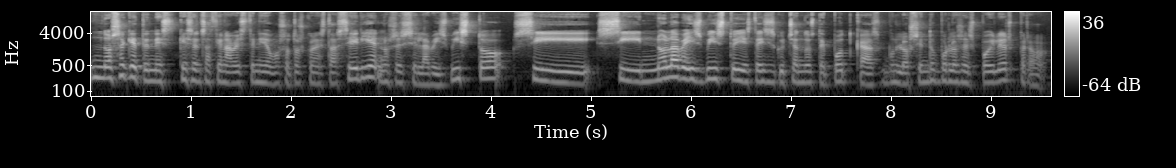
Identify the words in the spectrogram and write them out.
no sé qué, tenéis, qué sensación habéis tenido vosotros con esta serie, no sé si la habéis visto. Si, si no la habéis visto y estáis escuchando este podcast, lo siento por los spoilers, pero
